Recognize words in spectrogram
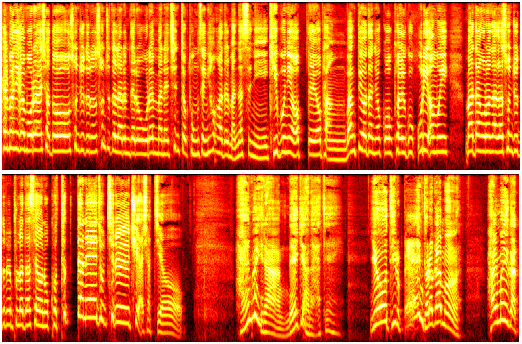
할머니가 뭐라 하셔도 손주들은 손주들 나름대로 오랜만에 친척 동생 형아들 만났으니 기분이 업되어 방방 뛰어다녔고 결국 우리 어머니 마당으로 나가 손주들을 불러다 세워놓고 특단의 조치를 취하셨지요. 할머니랑 내기 하나 하지. 요 뒤로 뺑 돌아가면 할머니가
